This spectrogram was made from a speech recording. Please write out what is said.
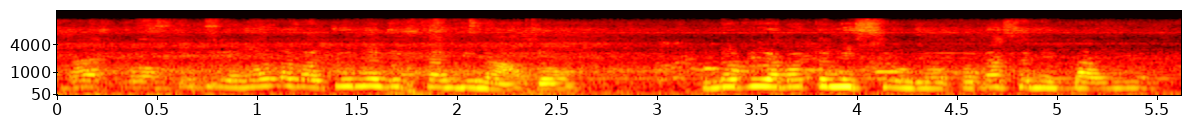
Marco, vedi che non la faccio nello scandinato. Non ti l'ha fatto nessuno, potrà nel bagno.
